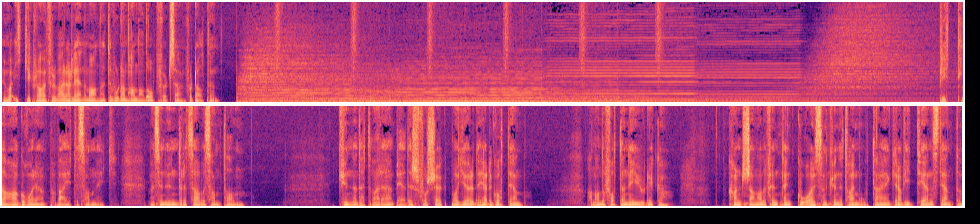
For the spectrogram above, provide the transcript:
Hun var ikke klar for å være alenemann etter hvordan han hadde oppført seg, fortalte hun. Britt la av gårde på vei til Sandvik, mens hun undret seg over samtalen. Kunne dette være Peders forsøk på å gjøre det hele godt igjen? Han hadde fått henne i ulykka, Kanskje han hadde funnet en gård som kunne ta imot ei gravid tjenestejente,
